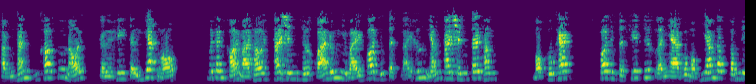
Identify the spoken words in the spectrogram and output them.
thần thánh cũng khó cứu nổi, trừ khi tự giác ngộ, mới tránh khỏi mà thôi. Thái sinh thưa quả đúng như vậy, Phó Chủ tịch lại hướng dẫn Thái sinh tới thăm một khu khác. Phó Chủ tịch phía trước là nhà của một giám đốc công ty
